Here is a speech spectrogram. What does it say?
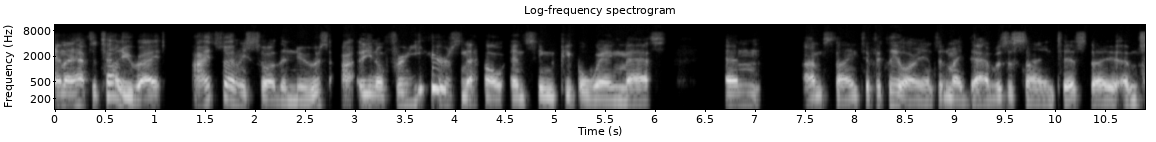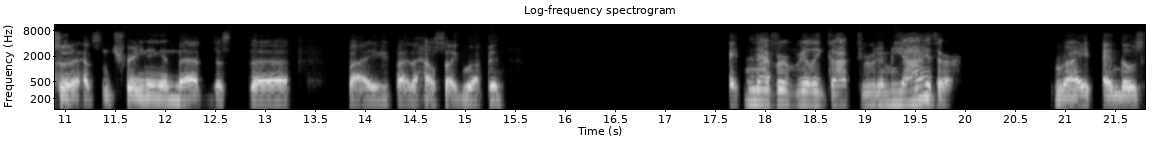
and I have to tell you, right? I certainly saw the news, uh, you know, for years now, and seeing people wearing masks, and I'm scientifically oriented. My dad was a scientist. I sort of have some training in that just uh, by by the house I grew up in. It never really got through to me either, right? And those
